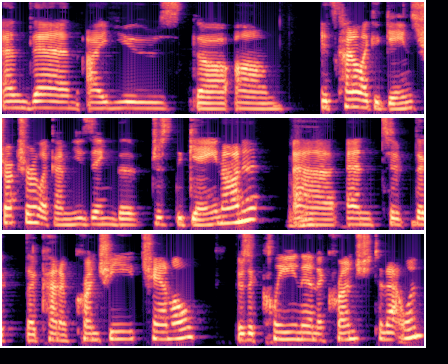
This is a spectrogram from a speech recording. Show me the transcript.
And then I use the um it's kind of like a gain structure. Like I'm using the just the gain on it, mm-hmm. uh, and to the the kind of crunchy channel. There's a clean and a crunch to that one.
